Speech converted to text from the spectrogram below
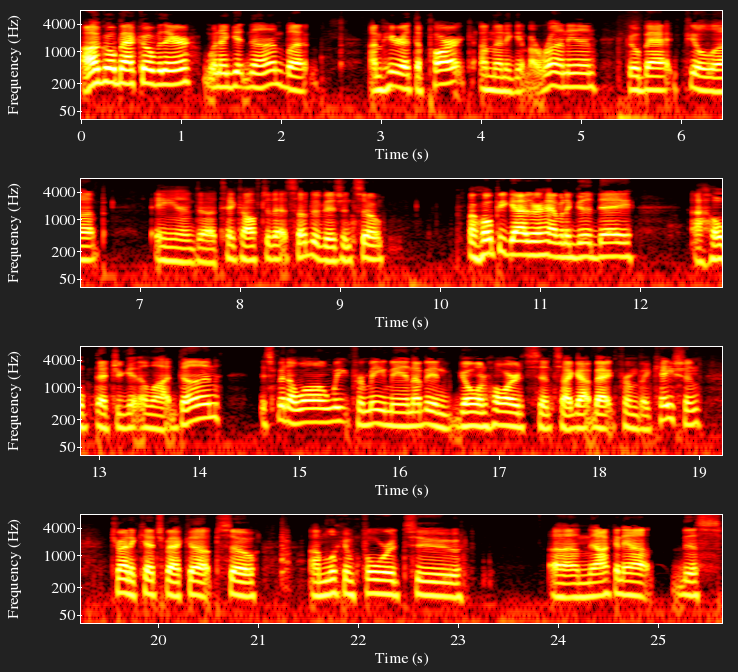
I'll go back over there when I get done. But I'm here at the park. I'm gonna get my run in, go back, fuel up, and uh, take off to that subdivision. So I hope you guys are having a good day. I hope that you're getting a lot done it's been a long week for me, man. I've been going hard since I got back from vacation, trying to catch back up. So I'm looking forward to um, knocking out this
